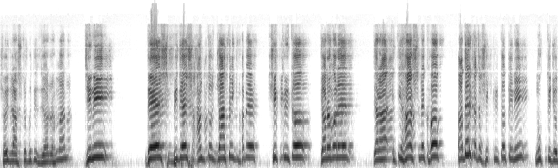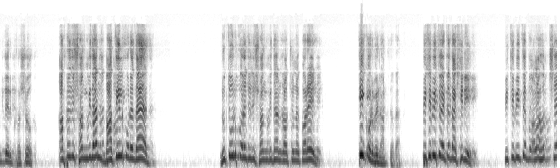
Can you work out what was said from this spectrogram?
শহীদ রাষ্ট্রপতি জিয়াউর রহমান, যিনি দেশ, বিদেশ আন্তর্জাতিক ভাবে স্বীকৃত জনগণের যারা ইতিহাস লেখক, তাদের কাছে স্বীকৃত তিনি মুক্তিযুদ্ধের ঘোষক। আপনি যদি সংবিধান বাতিল করে দেন, নতুন করে যদি সংবিধান রচনা করেন, কি করবেন আপনারা? পৃথিবী তো এটা দেখিনি। পৃথিবীতে বলা হচ্ছে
